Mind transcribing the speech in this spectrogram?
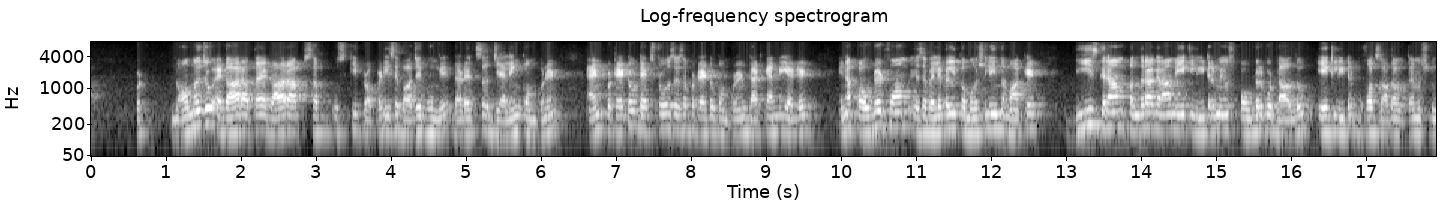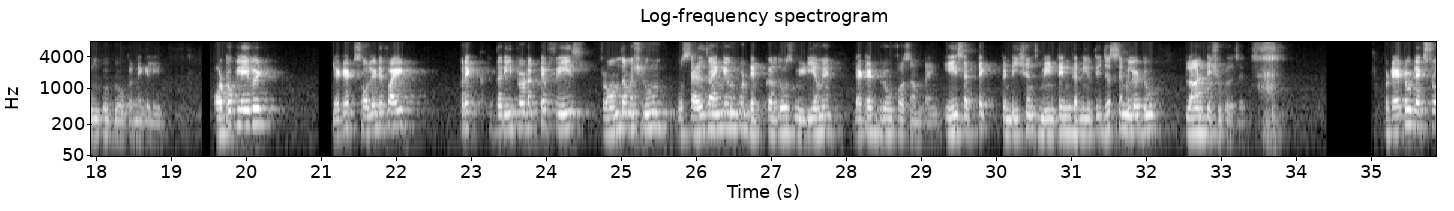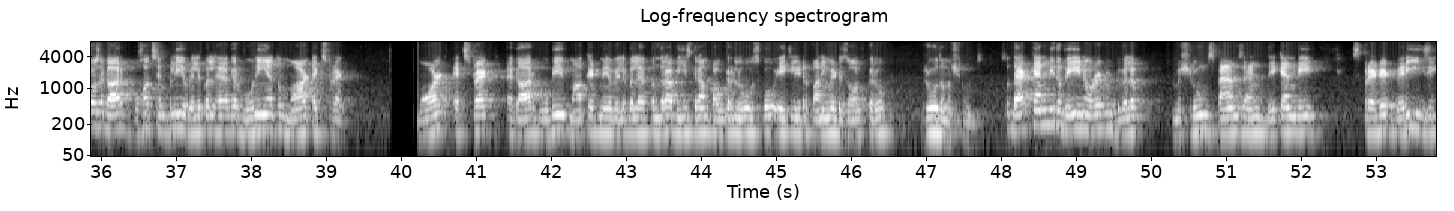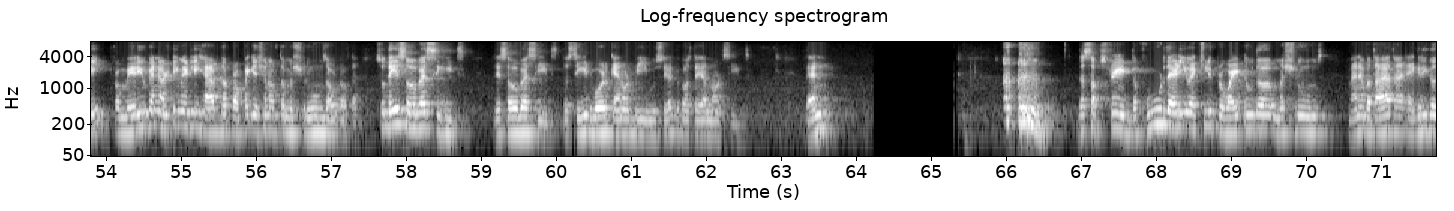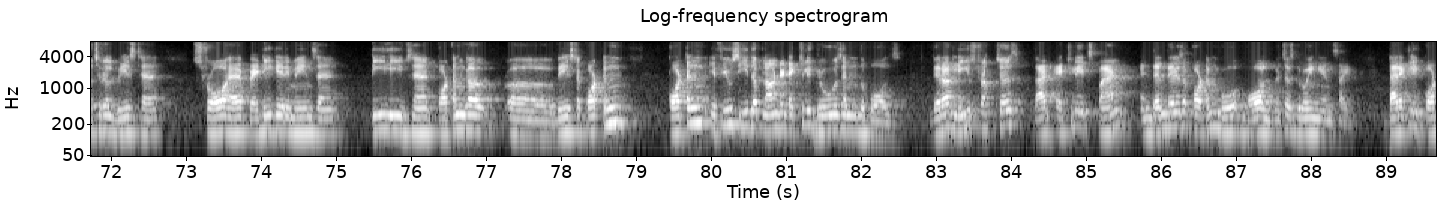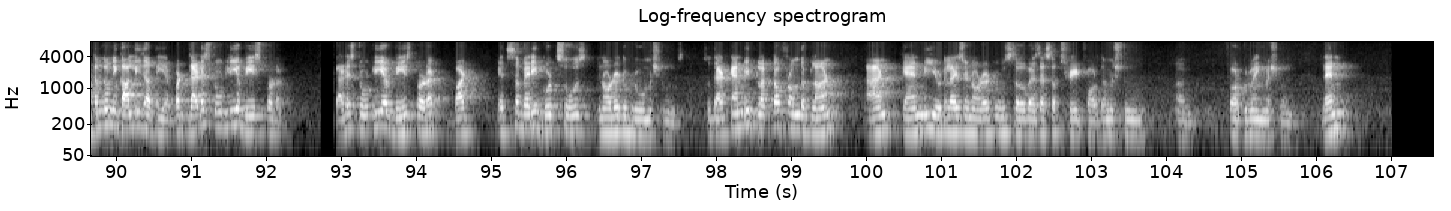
normal जो agar आता है एगार आप सब उसकी प्रॉपर्टी से वाजिब होंगे that it's a gelling component and potato dextrose is a potato component that can be added in a powdered form is available commercially in the market 20 gram 15 gram एक लीटर में उस पाउडर को डाल दो। एक लीटर बहुत ज़्यादा होता है मशरूम को ग्रो करने के लिए। Autoclaved let it solidified prick the reproductive phase from the mushroom वो सेल्स आएँगे, उनको डिप कर दो उस मीडिया में। Let it grow for some time aseptic conditions maintain करनी होती है just similar to plant tissue culture potato dextrose agar बहुत सिंपली अवेलेबल है, अगर वो नहीं है तो मार्ट एक्सट्रैक्ट मॉल्ट एक्सट्रैक्ट एगार वो भी मार्केट में अवेलेबल है, पंद्रह बीस ग्राम पाउडर लो, उसको एक लीटर पानी में डिजोल्व करो grow the mushrooms So that can be the way in order to develop mushroom spans, and they can be spreaded very easily from where you can ultimately have the propagation of the mushrooms out of them. So they serve as seeds. They serve as seeds. The seed word cannot be used here because they are not seeds. Then the substrate, the food that you actually provide to the mushrooms, मैंने बताया था agricultural waste है straw है पेडी के remains हैं tea leaves हैं cotton का waste है cotton cotton if you see the plant it actually grows in the balls. There are leaf structures that actually expand and then there is a cotton ball which is growing inside. Directly cotton to nikal li jati hai but that is totally a waste product. That is totally a waste product but it's a very good source in order to grow mushrooms. So that can be plucked off from the plant and can be utilized in order to serve as a substrate for the mushroom um, for growing mushroom. Then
